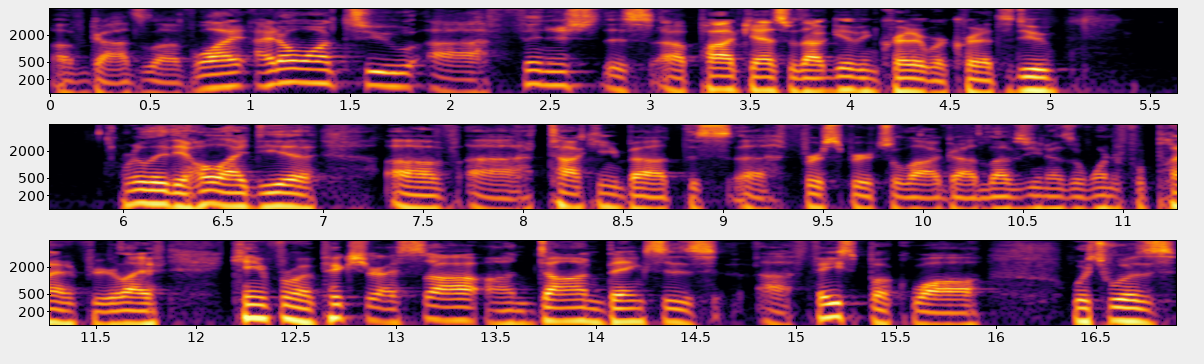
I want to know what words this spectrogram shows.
of God's love. Well, I, I don't want to uh, finish this uh, podcast without giving credit where credit's due. Really, the whole idea of uh, talking about this uh, first spiritual law, God loves you and has a wonderful plan for your life, came from a picture I saw on Don Banks's uh, Facebook wall, which was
